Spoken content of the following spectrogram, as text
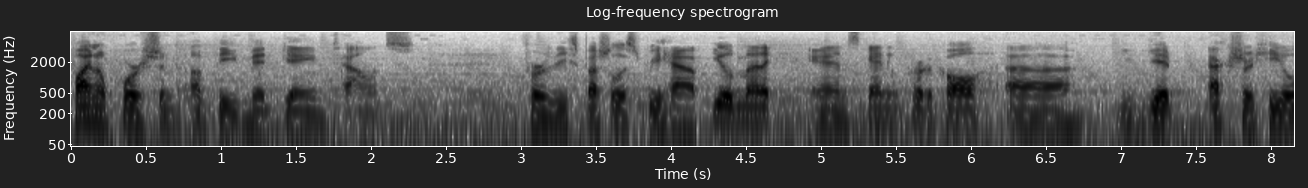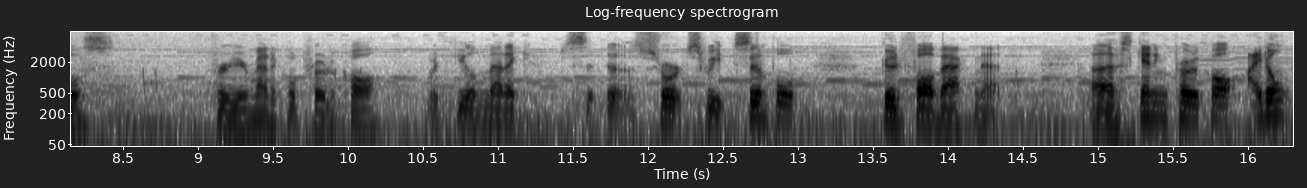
final portion of the mid-game talents. For the specialist, we have Field Medic and Scanning Protocol. Uh, you get extra heals for your medical protocol with Field Medic. Uh, short, sweet, simple, good fallback net. Uh, scanning Protocol, I don't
